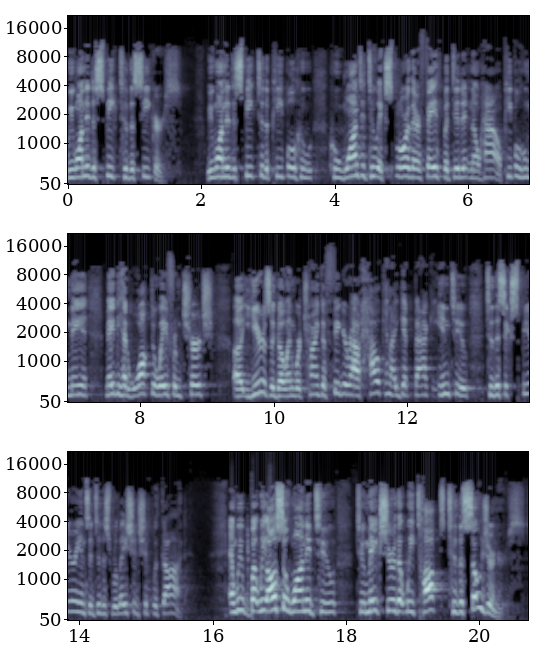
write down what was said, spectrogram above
We wanted to speak to the seekers. We wanted to speak to the people who, who wanted to explore their faith but didn't know how. People who may, maybe had walked away from church uh, years ago and were trying to figure out how can I get back into to this experience and to this relationship with God. And we, but we also wanted to, to make sure that we talked to the sojourners.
